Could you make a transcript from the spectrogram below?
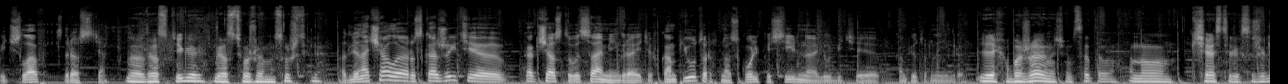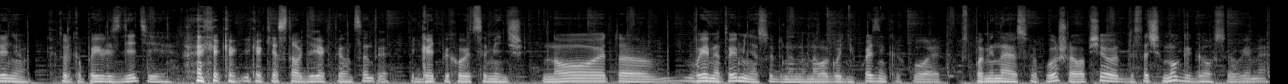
Вячеслав, здравствуйте. Да, здравствуйте, Игорь. Здравствуйте, уважаемые слушатели. А для начала расскажите, как часто вы сами играете в компьютер, насколько сильно любите компьютерные игры. Я их обожаю, начнем с этого. Но, к счастью или к сожалению, как только появились дети, и как я стал директором центра, играть приходится меньше. Но это время от времени, особенно на новогодних праздниках бывает. Вспоминаю свое прошлое. А вообще достаточно много играл в свое время.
